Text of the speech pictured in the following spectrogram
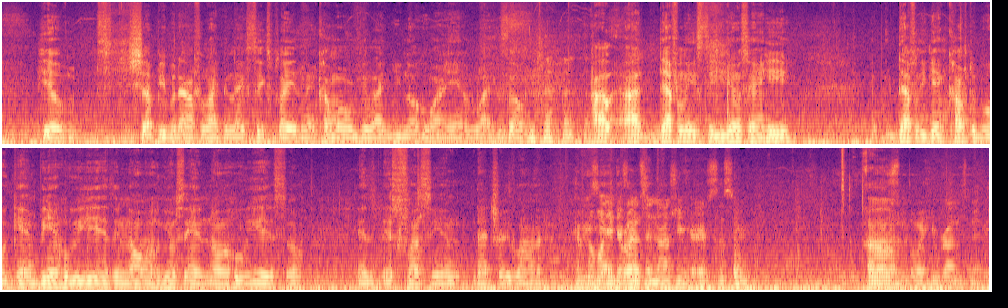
he'll shut people down for like the next six plays, and then come over and be like, you know who I am. Like, so I, I definitely see. You know what I'm saying. He definitely getting comfortable again, being who he is, and knowing you know what I'm saying, knowing who he is. So it's, it's fun seeing that Trevon. Have you How seen a much difference in Najee Harris this year? Um, the way he runs, maybe.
